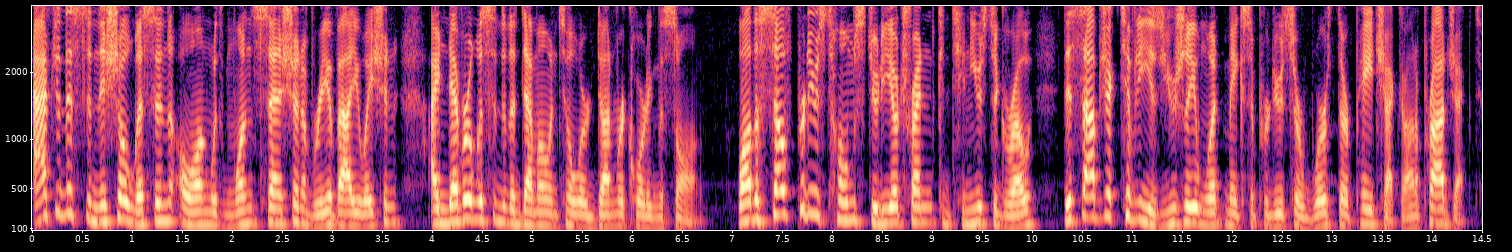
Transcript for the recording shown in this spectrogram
After this initial listen, along with one session of reevaluation, I never listen to the demo until we're done recording the song. While the self produced home studio trend continues to grow, this objectivity is usually what makes a producer worth their paycheck on a project.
